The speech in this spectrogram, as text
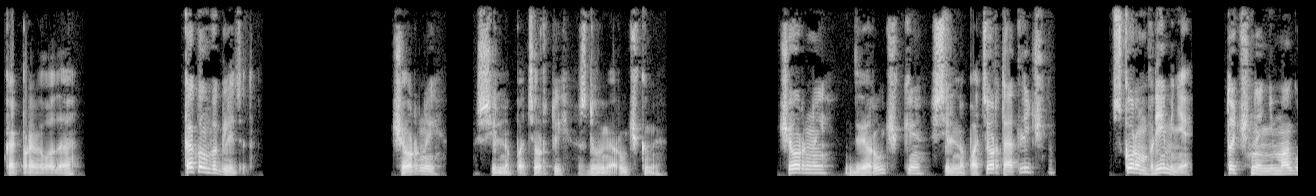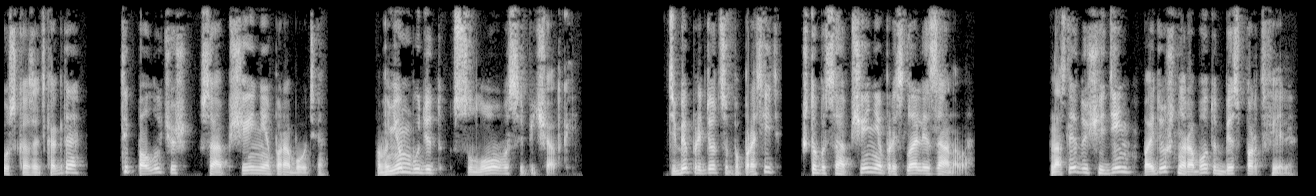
Как правило, да. Как он выглядит? Черный, сильно потертый, с двумя ручками. Черный, две ручки, сильно потертый, отлично. В скором времени, точно не могу сказать когда, ты получишь сообщение по работе. В нем будет слово с опечаткой. Тебе придется попросить, чтобы сообщение прислали заново. На следующий день пойдешь на работу без портфеля.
